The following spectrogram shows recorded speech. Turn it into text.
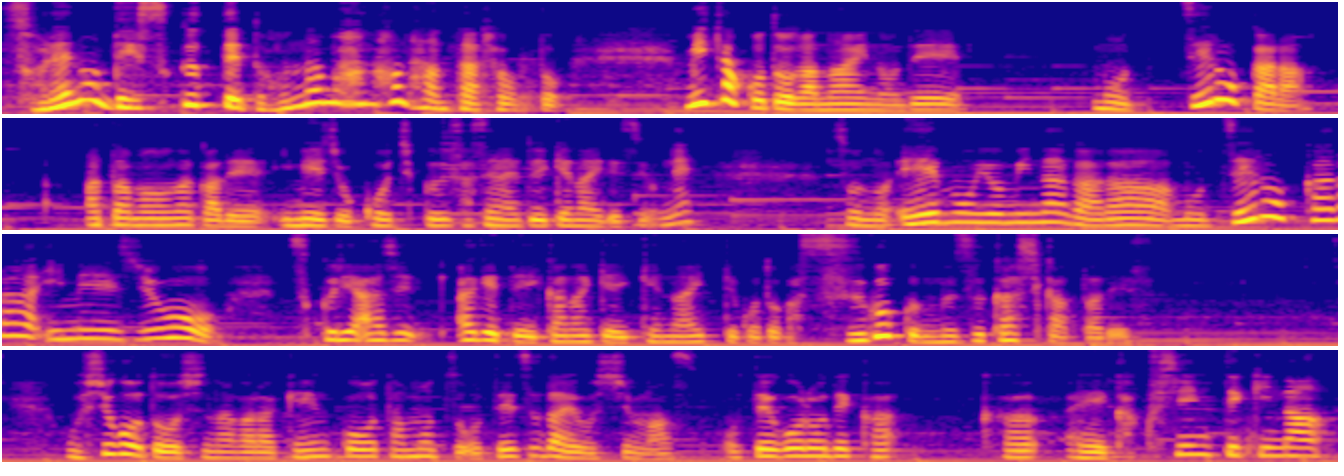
それのデスクってどんなものなんだろうと見たことがないのでもうゼロから頭の中でイメージを構築させないといけないですよね。その英文を読みながらもうゼロからイメージを作り上げていかなきゃいけないってことがすごく難しかったです。お仕事をしながら健康を保つお手伝いをします。お手頃でかか、えー、革新的な、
